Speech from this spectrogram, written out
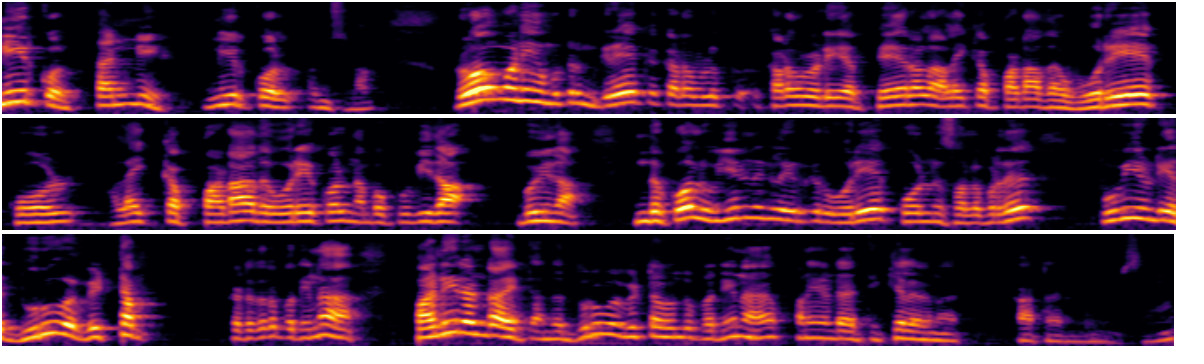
நீர்க்கோள் தண்ணீர் நீர்க்கோள் அப்படின்னு சொல்லலாம். ரோமனிய மற்றும் கிரேக்க கடவுளுக்கு கடவுளுடைய பேரால் அழைக்கப்படாத ஒரே கோள் அழைக்கப்படாத ஒரே கோள் நம்ம புவிதான் புவிதான் இந்த கோள் உயிரினங்கள் இருக்கிற ஒரே கோள்னு சொல்லப்படுது. புவியினுடைய துருவ விட்டம். கிட்டத்தட்ட பார்த்தீங்கன்னா பன்னிரெண்டாயிரத்து அந்த துருவ விட்டம் வந்து பார்த்தீங்கன்னா பன்னிரெண்டாயிரத்தி கீழே காட்டாரு நிமிஷம்.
